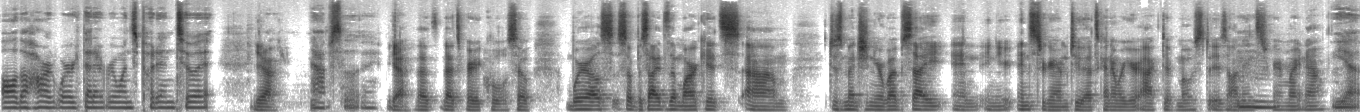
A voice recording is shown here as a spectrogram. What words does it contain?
all the hard work that everyone's put into it. Yeah. Absolutely. Yeah, that's that's very cool. So where else? So besides the markets, um, just mention your website and, and your Instagram too. That's kind of where you're active most is on Instagram right now. Yeah.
